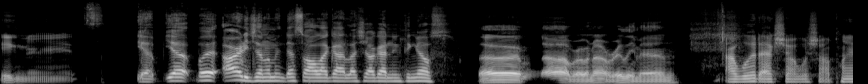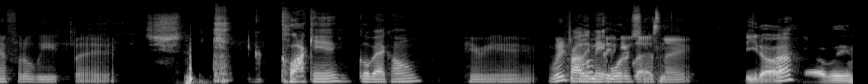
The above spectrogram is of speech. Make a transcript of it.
Ignorance. Yep, yep. But alrighty, gentlemen, that's all I got. Unless y'all got anything else. Uh, nah, bro, not really, man. I would ask y'all what y'all plan for the week, but Clock in, go back home. period. What did Probably you may make order last some- night? Beat off, Huh? probably.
